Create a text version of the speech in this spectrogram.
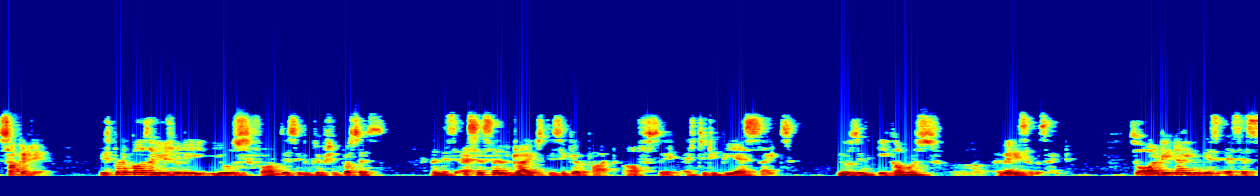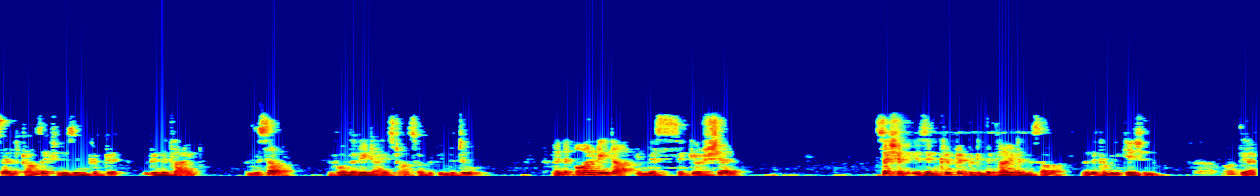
socket layer. These protocols are usually used for this encryption process and this SSL drives the secure part of say HTTPS sites used in e-commerce uh, and various other sites. So all data in this SSL transaction is encrypted between the client and the server before the data is transferred between the two. And all data in this secure shell session is encrypted between the client and the server when the communication uh, or they are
